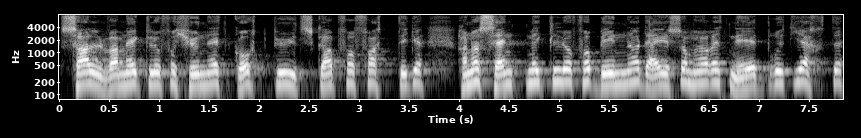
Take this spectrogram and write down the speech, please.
salve meg til å forkynne et godt budskap for fattige. Han har sendt meg til å forbinde de som har et nedbrutt hjerte,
